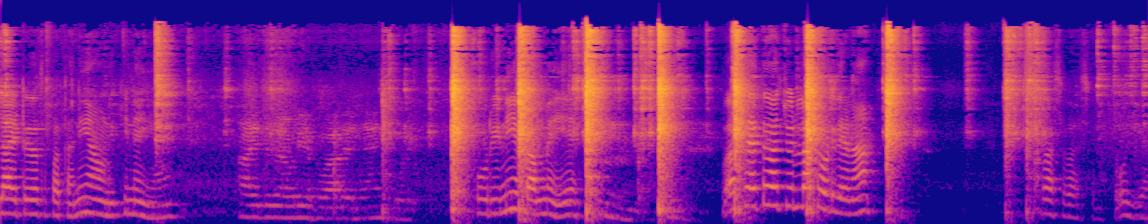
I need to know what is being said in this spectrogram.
लाइट का तो पता नहीं आनी कि नहीं है पूरी। नहीं है कम है ये। बस ये तो चूल्हा छोड़ देना। बस बस बस हो गया।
